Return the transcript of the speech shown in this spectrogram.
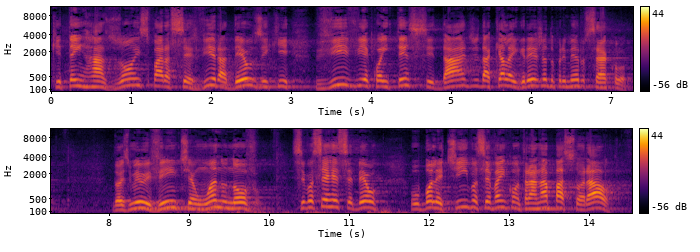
que tem razões para servir a Deus e que vive com a intensidade daquela igreja do primeiro século. 2020 é um ano novo. Se você recebeu o boletim, você vai encontrar na pastoral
